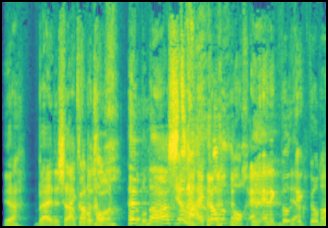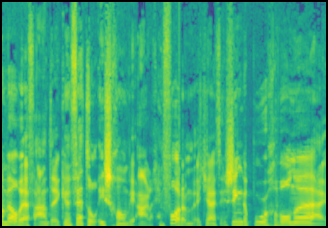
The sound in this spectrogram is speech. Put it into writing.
Ja beide zaten kan er het gewoon nog. helemaal naast. Ja, maar hij kan het nog. En, en ik, wil, Ja. ik wil dan wel weer even aantekenen. Vettel is gewoon weer aardig in vorm. Weet je. Hij heeft in Singapore gewonnen. Hij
